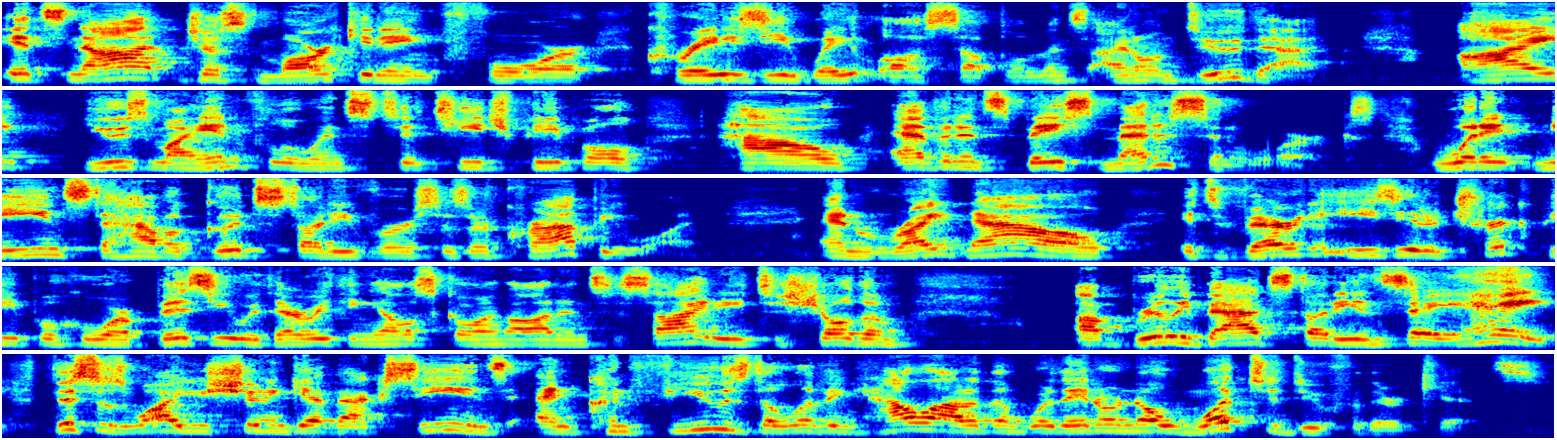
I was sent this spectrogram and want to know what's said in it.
It's not just marketing for crazy weight loss supplements. I don't do that. I use my influence to teach people how evidence based medicine works, what it means to have a good study versus a crappy one. And right now, it's very easy to trick people who are busy with everything else going on in society to show them, a really bad study and say, hey, this is why you shouldn't get vaccines and confuse the living hell out of them where they don't know what to do for their kids.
